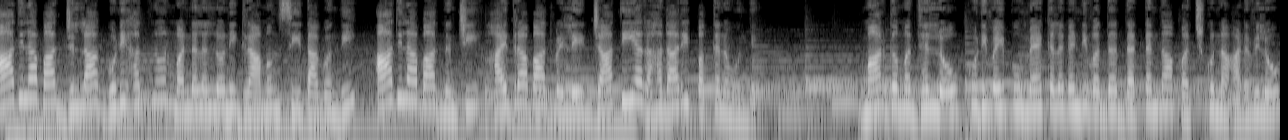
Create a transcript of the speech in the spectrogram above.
ఆదిలాబాద్ జిల్లా గుడిహత్నూర్ మండలంలోని గ్రామం సీతాగొంది ఆదిలాబాద్ నుంచి హైదరాబాద్ వెళ్ళే జాతీయ రహదారి పక్కన ఉంది. మార్గమధ్యంలో కుడివైపు మేకలగండి వద్ద దట్టంగా పరుచుకున్న అడవిలో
